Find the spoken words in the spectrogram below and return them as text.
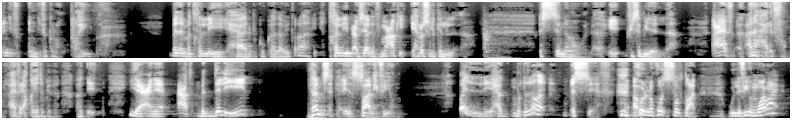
عندي عندي فكرة رهيبة. بدل ما تخليه يحاربك وكذا ويكرهك تخليه بالعكس يقف معك يحرس لك ال- السينما ولا في سبيل الله. أعرف أنا أعرفهم أعرف كذا يعني بالدليل تمسك الصالح فيهم. واللي حق مرتضى بالسيف أو قوه السلطان. واللي فيهم ورع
